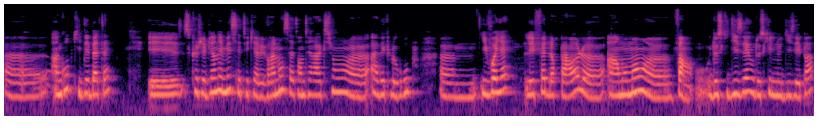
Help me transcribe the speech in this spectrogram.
un groupe qui débattait. Et ce que j'ai bien aimé, c'était qu'il y avait vraiment cette interaction avec le groupe. Ils voyaient l'effet de leurs paroles à un moment, enfin, de ce qu'ils disaient ou de ce qu'ils ne disaient pas.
